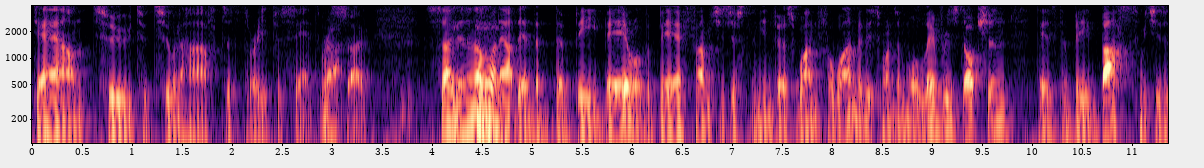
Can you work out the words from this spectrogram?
down two to two and a half to three percent or Right. so. So there's another one out there, the, the B Bear or the Bear Fund, which is just an inverse one for one, but this one's a more leveraged option. There's the BBUS, which is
